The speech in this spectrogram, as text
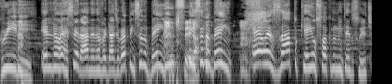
Greedy. Ele não é, será, né? Na verdade, agora pensando bem, será? pensando bem, é o exato Chaos, só que no Nintendo Switch.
